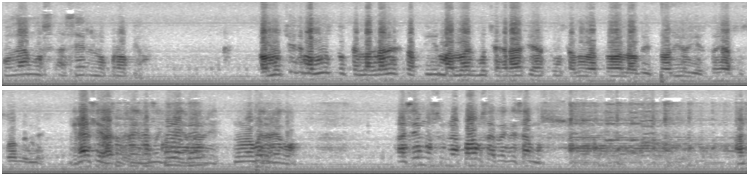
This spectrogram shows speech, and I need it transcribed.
podamos hacer lo propio. Con muchísimo gusto, te lo agradezco a ti, Manuel, muchas gracias, un saludo a todo el auditorio y estoy a sus órdenes. Gracias, Gracias, José, muy cuídate. amable. Enhorabuena. Hasta luego. Hacemos una pausa, regresamos. Hacemos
